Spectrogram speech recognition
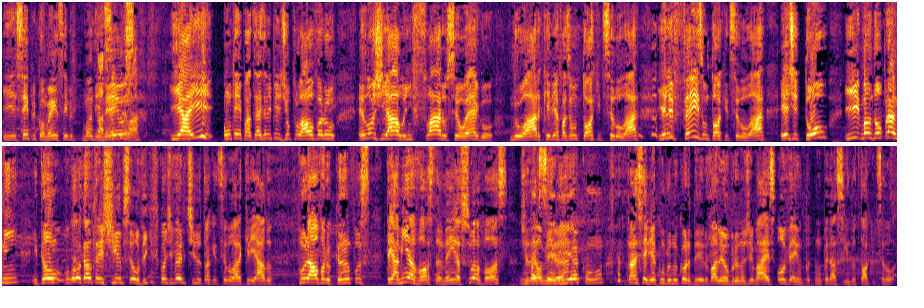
e sempre comenta, sempre manda Tá e-mails. sempre lá. E aí, um tempo atrás, ele pediu pro Álvaro elogiá-lo, inflar o seu ego no ar, que ele ia fazer um toque de celular. E ele fez um toque de celular, editou e mandou pra mim. Então, vou colocar um trechinho pra você ouvir que ficou divertido o toque de celular criado por Álvaro Campos. Tem a minha voz também, a sua voz, de Léo parceria Miranda. com... Em parceria com o Bruno Cordeiro. Valeu, Bruno, demais. Ouve aí um, um pedacinho do toque de celular.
